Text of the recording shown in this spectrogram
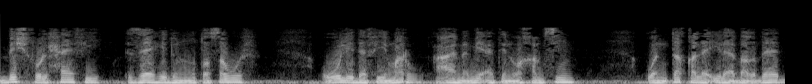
بشر الحافي زاهد متصوف ولد في مرو عام مئة وخمسين وانتقل إلى بغداد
